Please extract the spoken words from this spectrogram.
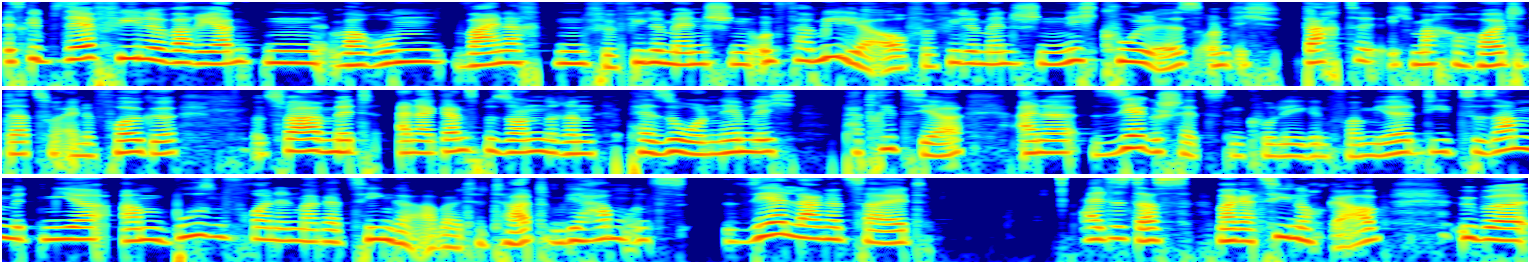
es gibt sehr viele Varianten, warum Weihnachten für viele Menschen und Familie auch für viele Menschen nicht cool ist. Und ich dachte, ich mache heute dazu eine Folge. Und zwar mit einer ganz besonderen Person, nämlich Patricia, einer sehr geschätzten Kollegin von mir, die zusammen mit mir am Busenfreundin Magazin gearbeitet hat. Und wir haben uns sehr lange Zeit als es das Magazin noch gab, über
